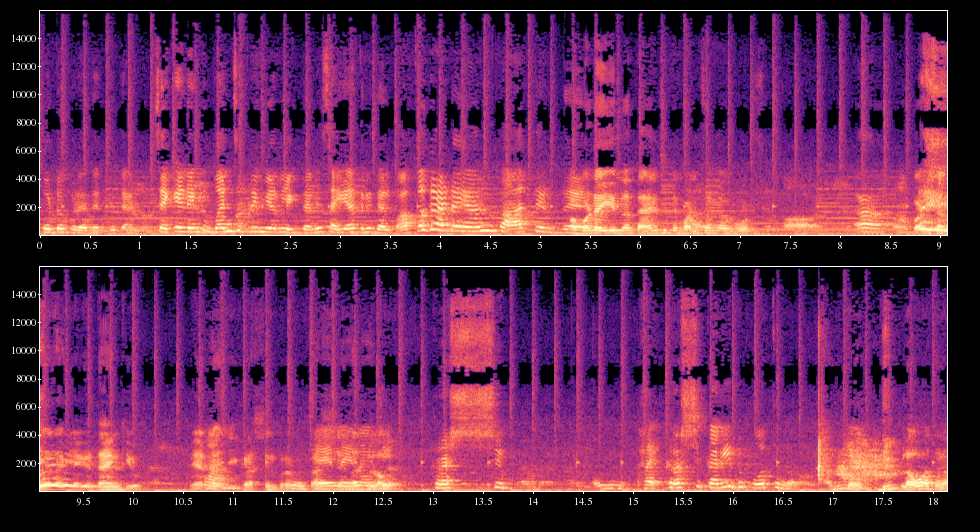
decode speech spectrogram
ಫೋಟೋ ಪೂರ ತೆತ್ತಿದ್ದಾನೆ ಸೆಕೆಂಡ್ ಎಂಟು ಬಂಚ್ ಪ್ರೀಮಿಯರ್ ಲೀಗ್ ತಾನೆ ಸಹ್ಯಾದ್ರಿ ದಲ್ಪ. ಅಪ್ಪಗ ಅಡ ಯಾನ್ ಪಾತಿರ್ದೆ? ಅಪ್ಪಡ ಇಲ್ಲ ಥ್ಯಾಂಕ್ಸ್ ಇದೆ ಬಣ್ಣ ಸಂಘ ಬಣ್ಣ ಸಂಘ ಥ್ಯಾಂಕ್ ಯು ಕ್ರಶ್ ಕ್ರಶಿಂಗ್ ಪುರ ಲವ್ ಕ್ರಶ್ ಕ್ರಶ್ ಕರೀದು ಹೋತನು. ಅಂದ್ರೆ ಡೀಪ್ ಲವ್ ಆತನ?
